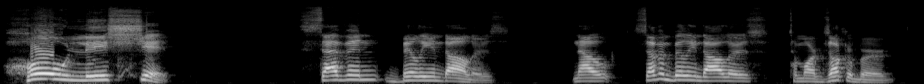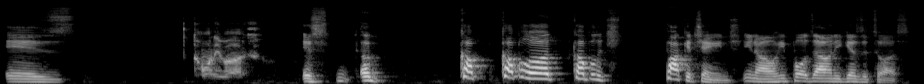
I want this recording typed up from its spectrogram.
Holy shit! Seven billion dollars. Now, seven billion dollars to Mark Zuckerberg is Twenty bucks. is a couple couple of couple of pocket change. You know, he pulls out and he gives it to us.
